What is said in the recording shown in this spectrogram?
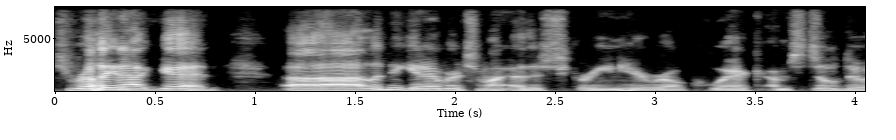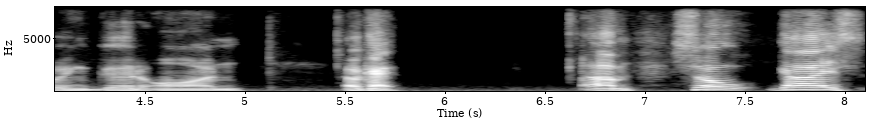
It's really not good. Uh, let me get over to my other screen here real quick. I'm still doing good on, okay. Um, so guys,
